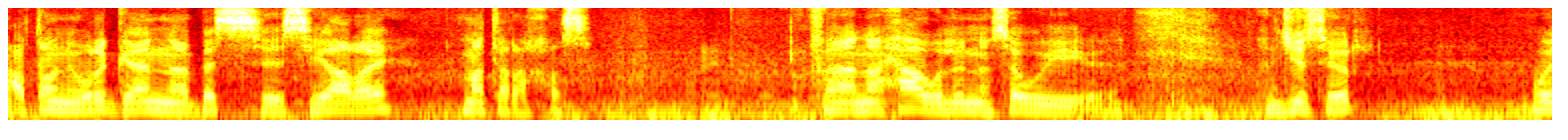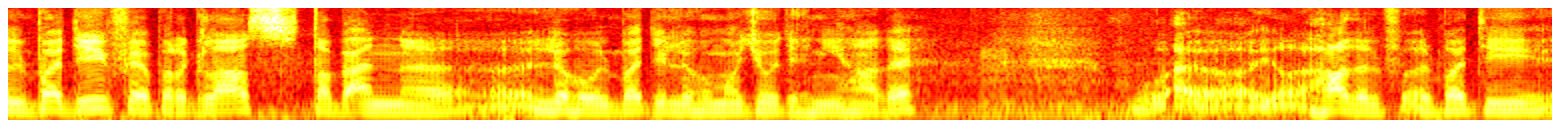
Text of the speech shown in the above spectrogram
أعطوني ورقة إنه بس سيارة ما ترخص. فأنا أحاول ان أسوي الجسر وال body fiberglass طبعا آه، اللي هو ال body اللي هو موجود هني هذا. هذا البادي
